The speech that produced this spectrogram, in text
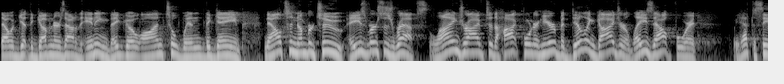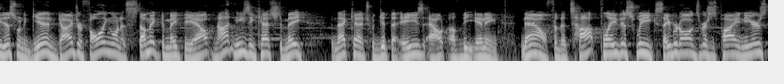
That would get the Governors out of the inning. They'd go on to win the game. Now to number two, A's versus Reps. Line drive to the hot corner here, but Dylan Geiger lays out for it. We have to see this one again. Geiger falling on his stomach to make the out. Not an easy catch to make, and that catch would get the A's out of the inning. Now, for the top play this week, Sabre Dogs versus Pioneers.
